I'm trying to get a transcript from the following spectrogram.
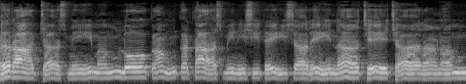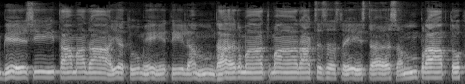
राचस्मीमं लोकं कर्तास्मि निशितैः शरेण चेचरणं व्येषितामदाय तु मेतिलं धर्मात्मा राक्षसश्रेष्ठ सम्प्राप्तो।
